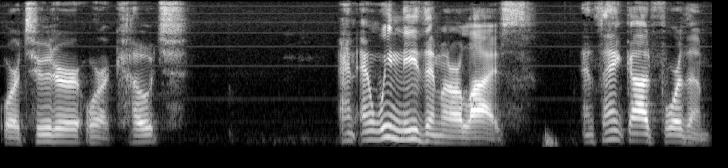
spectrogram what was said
or a tutor, or a coach. And, and we need them in our lives. And thank God for them.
